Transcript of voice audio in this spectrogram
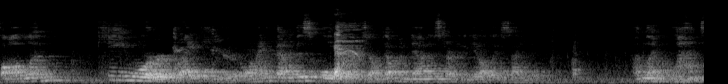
fallen, key word right here. When I found this or, I jumped up and down and started to get all excited. I'm like, what?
